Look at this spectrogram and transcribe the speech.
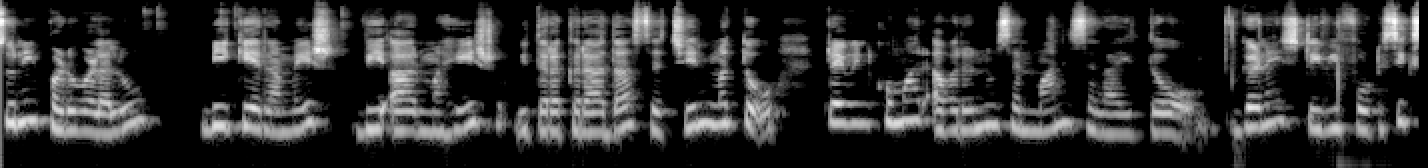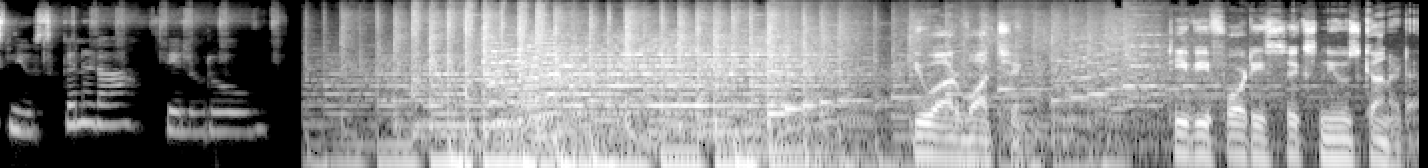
Suni Paduvalalu BK Ramesh BR Mahesh, ವಿತರಕರಾದ ಸಚಿನ್ ಮತ್ತು ಪ್ರವೀಣ್ ಕುಮಾರ್ ಅವರನ್ನು ಸನ್ಮಾನಿಸಲಾಯಿತು Ganesh TV forty six news Kannada, Belur You are watching TV46 News Kannada.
